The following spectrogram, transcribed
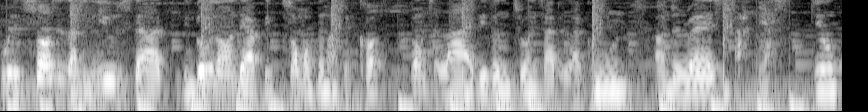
with the sources and the news that's been going on, there have been some of them have been caught, burnt alive, even thrown inside the lagoon, and the rest, and they are still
